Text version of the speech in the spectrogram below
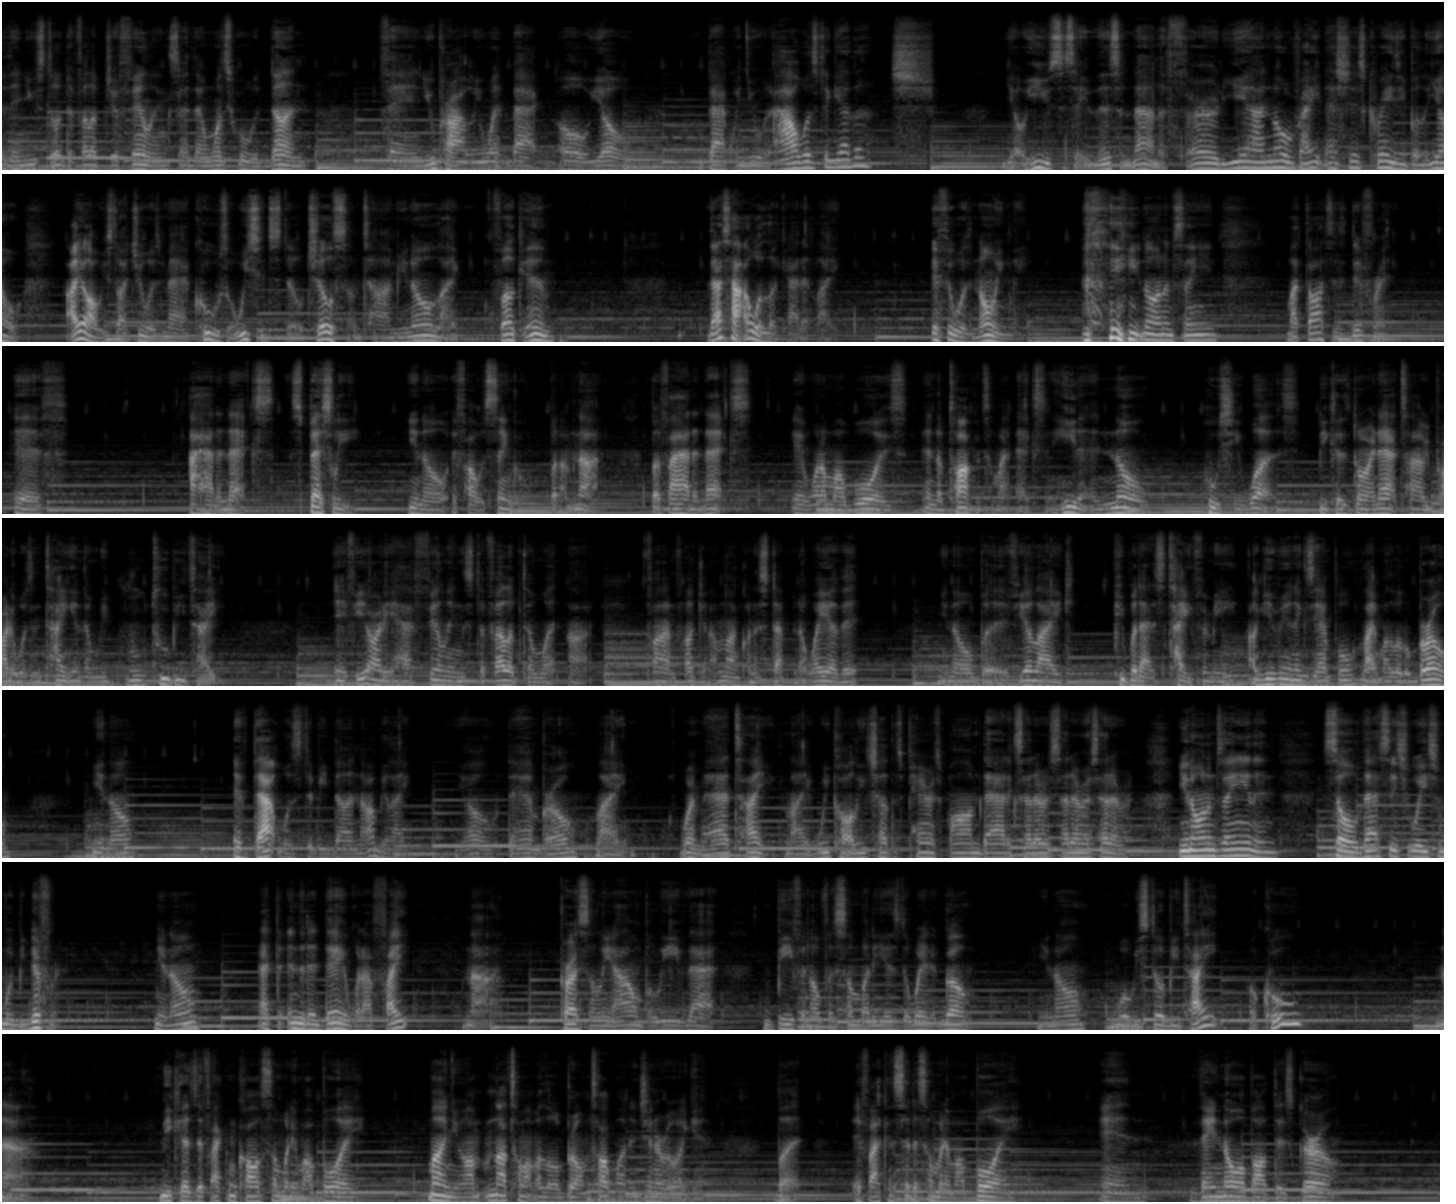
And then you still developed your feelings. And then once we were done, then you probably went back. Oh, yo, back when you and I was together? Shh yo, he used to say this and that and the third. Yeah, I know, right? That shit's crazy, but yo, I always thought you was mad cool, so we should still chill sometime, you know? Like, fuck him. that's how I would look at it. Like, if it was knowingly, you know what I'm saying? My thoughts is different if I had an ex, especially, you know, if I was single, but I'm not. But if I had an ex and one of my boys end up talking to my ex and he didn't know who she was because during that time we probably wasn't tight and then we grew to be tight. If he already had feelings developed and whatnot, fine, fuck it. I'm not gonna step in the way of it, you know. But if you're like people that is tight for me, I'll give you an example, like my little bro, you know. If that was to be done, I'll be like, yo, damn, bro, like we're mad tight. Like we call each other's parents, mom, dad, etc., etc., etc. You know what I'm saying? And so that situation would be different. You know? At the end of the day, would I fight? Nah. Personally, I don't believe that beefing over somebody is the way to go. You know? Will we still be tight or cool? Nah. Because if I can call somebody my boy, mind you, I'm not talking about my little bro, I'm talking about in general again. But if I consider somebody my boy and they know about this girl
